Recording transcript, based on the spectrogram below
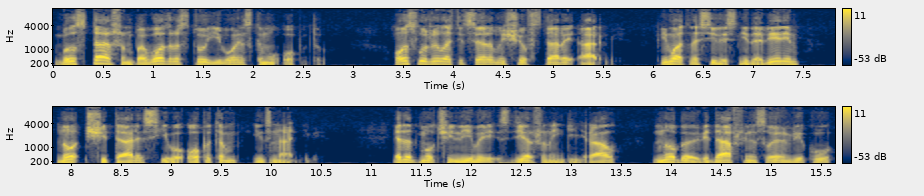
был старшим по возрасту и воинскому опыту. Он служил офицером еще в старой армии. К нему относились с недоверием, но считались его опытом и знаниями. Этот молчаливый, сдержанный генерал, много видавший на своем веку,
